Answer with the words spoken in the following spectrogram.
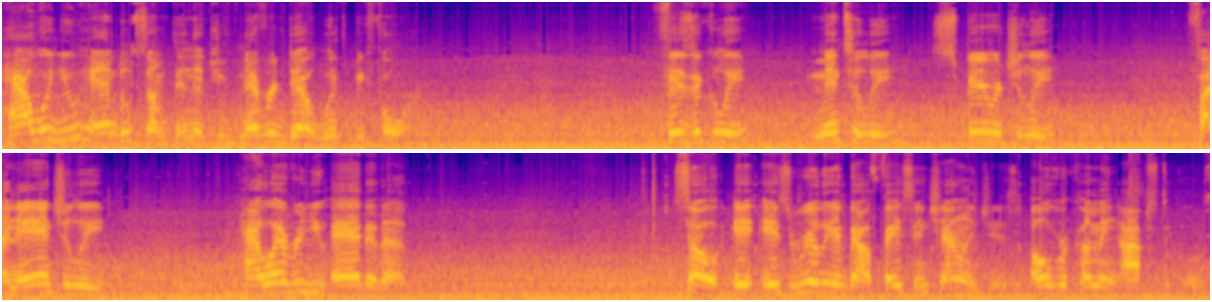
How will you handle something that you've never dealt with before? Physically, mentally, spiritually, financially, however you add it up. So it, it's really about facing challenges, overcoming obstacles.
